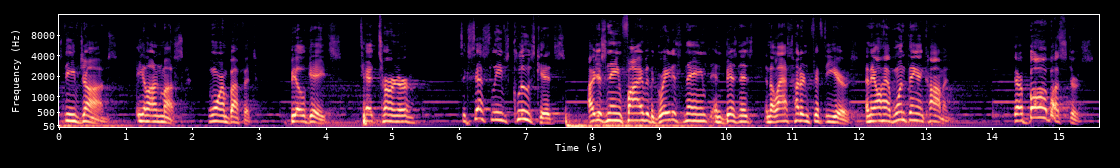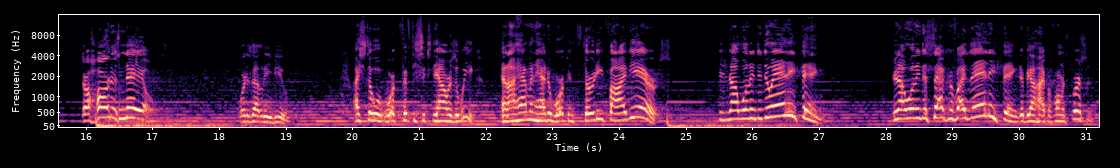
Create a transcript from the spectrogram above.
Steve Jobs, Elon Musk, Warren Buffett, Bill Gates, Ted Turner. Success leaves clues, kids. I just named five of the greatest names in business in the last 150 years. And they all have one thing in common. They're ball busters. They're hard as nails. Where does that leave you? I still work 50, 60 hours a week. And I haven't had to work in 35 years. You're not willing to do anything. You're not willing to sacrifice anything to be a high performance person.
